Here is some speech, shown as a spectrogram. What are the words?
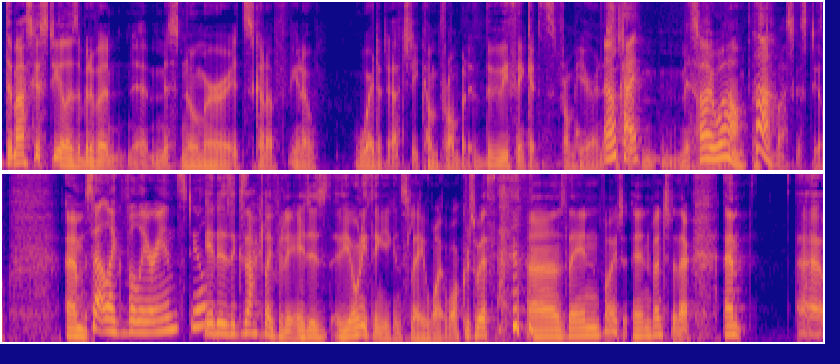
Damascus steel is a bit of a uh, misnomer. It's kind of you know where did it actually come from? But it, we think it's from here, and it's just Okay. a m- mislabeled Oh, wow. as Damascus steel. Um, Is that like Valyrian steel? It is exactly like Valyrian. it is the only thing you can slay White Walkers with, and they invite, invented it there. Um, uh,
